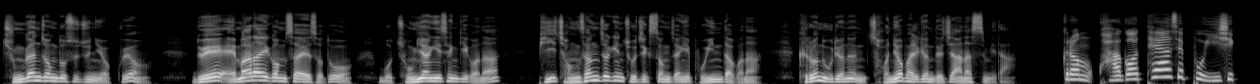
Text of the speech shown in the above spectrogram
중간 정도 수준이었고요. 뇌 MRI 검사에서도 뭐 종양이 생기거나 비정상적인 조직 성장이 보인다거나 그런 우려는 전혀 발견되지 않았습니다. 그럼 과거 태아세포 이식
